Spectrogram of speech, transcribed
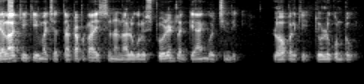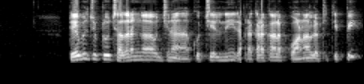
చలాకీకి మధ్య తటపటాయిస్తున్న నలుగురు స్టూడెంట్ల గ్యాంగ్ వచ్చింది లోపలికి తుళ్ళుకుంటూ. టేబుల్ చుట్టూ చదరంగా ఉంచిన కుర్చీలని రకరకాల కోణాల్లోకి తిప్పి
